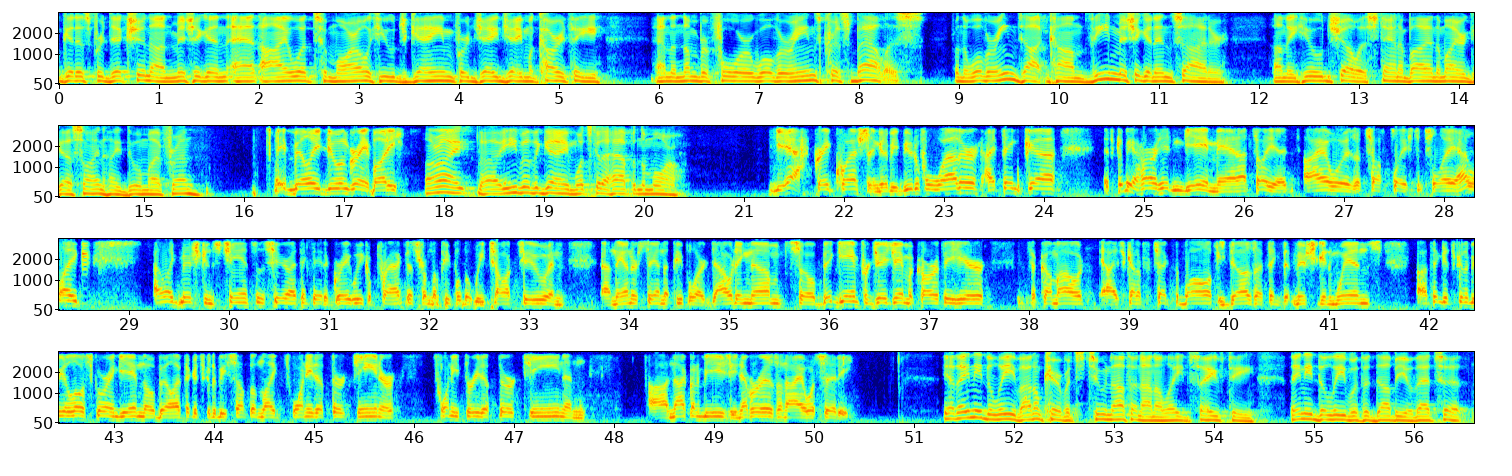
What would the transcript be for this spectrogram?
get his prediction on Michigan at Iowa tomorrow. Huge game for J.J. McCarthy and the number four Wolverines. Chris Balas from the Wolverine.com, the Michigan insider on the huge show is standing by in the Meijer guest line. How you doing, my friend? Hey, Billy, doing great, buddy. All right, uh, eve of the game. What's going to happen tomorrow? Yeah, great question. Going to be beautiful weather. I think uh, it's going to be a hard hitting game, man. I'll tell you, Iowa is a tough place to play. I like I like Michigan's chances here. I think they had a great week of practice from the people that we talked to, and and they understand that people are doubting them. So big game for JJ McCarthy here to come out. Uh, he's got to protect the ball. If he does, I think that Michigan wins. I think it's going to be a low scoring game, though, Bill. I think it's going to be something like 20 to 13 or 23 to 13, and uh, not going to be easy. Never is in Iowa City. Yeah, they need to leave. I don't care if it's two nothing on a late safety. They need to leave with a W. That's it.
